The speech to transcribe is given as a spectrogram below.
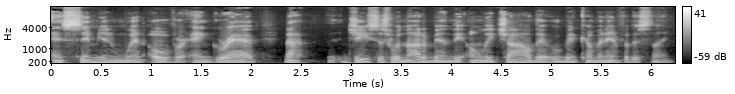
And Simeon went over and grabbed. Now, Jesus would not have been the only child that would have been coming in for this thing.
